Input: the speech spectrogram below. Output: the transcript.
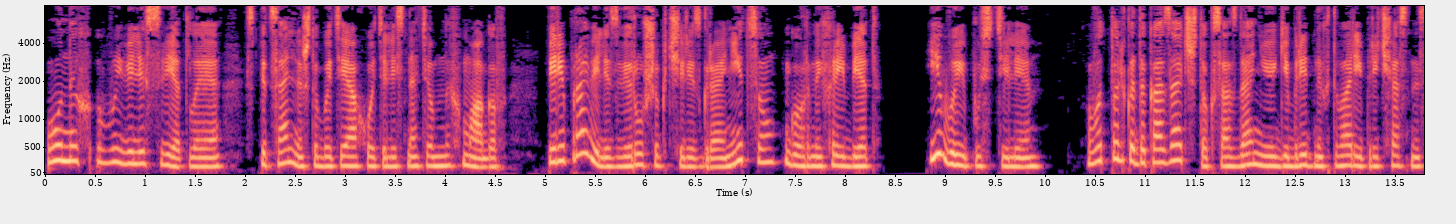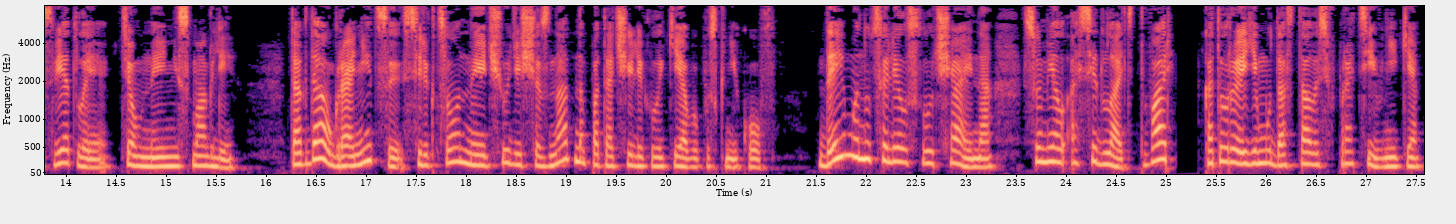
Он их вывели светлые, специально, чтобы те охотились на темных магов, переправили зверушек через границу, горный хребет, и выпустили. Вот только доказать, что к созданию гибридных тварей причастны светлые, темные не смогли. Тогда у границы селекционные чудища знатно поточили клыки о выпускников. Дэймон уцелел случайно, сумел оседлать тварь, которая ему досталась в противнике,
